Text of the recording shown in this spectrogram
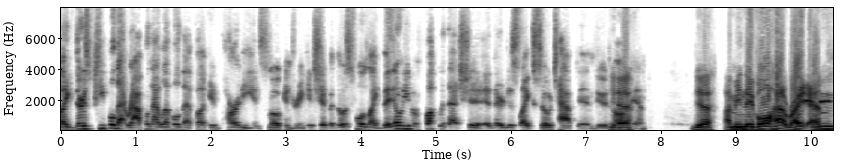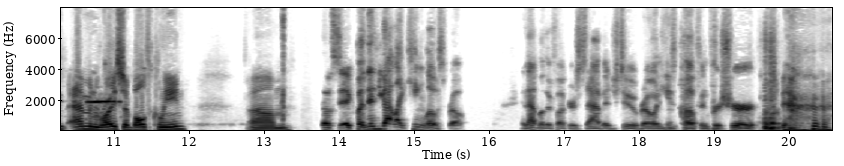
like there's people that rap on that level that fucking party and smoke and drink and shit, but those fools like they don't even fuck with that shit and they're just like so tapped in, dude. Yeah. Oh man. Yeah, I mean they've all had right. M M and Royce are both clean. Um, So sick. But then you got like King Los, bro. And that motherfucker's savage too, bro. And he's puffing for sure.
